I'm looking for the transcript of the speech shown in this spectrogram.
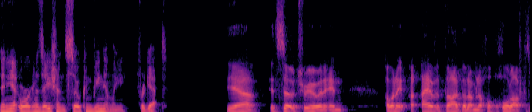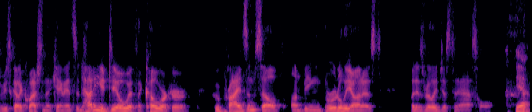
And yet organizations so conveniently forget. Yeah, it's so true. And, and I want to, I have a thought that I'm going to hold off because we just got a question that came in. It said, How do you deal with a coworker who prides himself on being brutally honest, but is really just an asshole? yeah.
